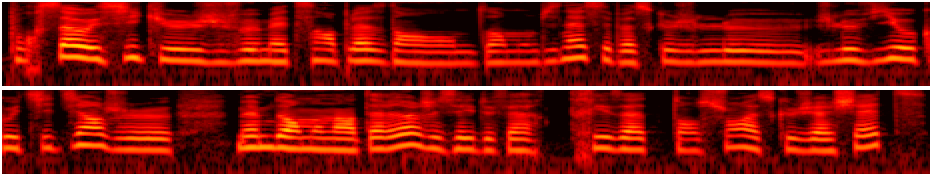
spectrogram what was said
pour ça aussi que je veux mettre ça en place dans, dans mon business. C'est parce que je le, je le vis au quotidien. Je, même dans mon intérieur, j'essaye de faire très attention à ce que j'achète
